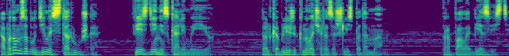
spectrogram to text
А потом заблудилась старушка. Весь день искали мы ее. Только ближе к ночи разошлись по домам. Пропала без вести.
